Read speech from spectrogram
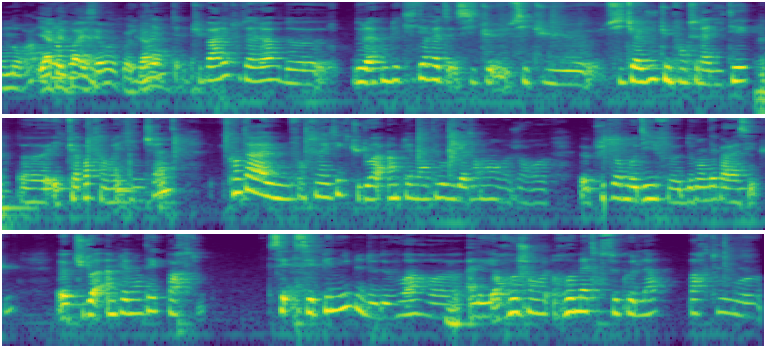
on aura. Et appelle pas. SRE quoi, clairement. Greg, tu parlais tout à l'heure de, de la complexité. En fait, si tu, si tu, si tu ajoutes une fonctionnalité euh, et que tu apportes un breaking chance, quand tu as une fonctionnalité que tu dois implémenter obligatoirement, genre euh, plusieurs modifs euh, demandés par la Sécu, euh, que tu dois implémenter partout. C'est c'est pénible de devoir euh, aller remettre ce code-là partout. euh.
